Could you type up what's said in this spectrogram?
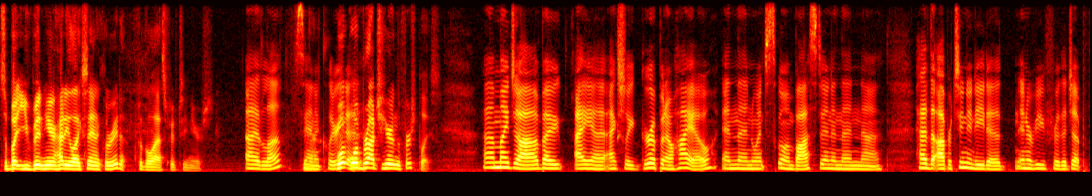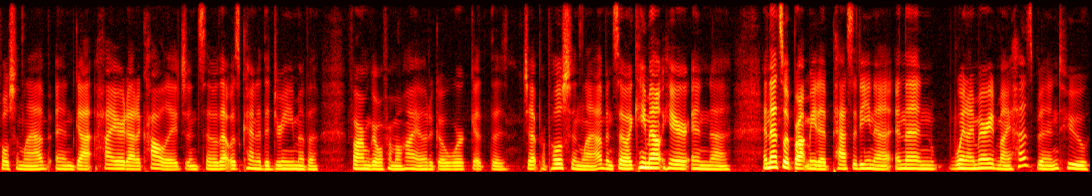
So, but you've been here. How do you like Santa Clarita for the last 15 years? I love Santa Yeah. Clarita. What, what brought you here in the first place? Uh, my job, I, I uh, actually grew up in Ohio and then went to school in Boston and then uh, had the opportunity to interview for the Jet Propulsion Lab and got hired out of college. And so that was kind of the dream of a farm girl from Ohio to go work at the Jet Propulsion Lab. And so I came out here and, uh, and that's what brought me to Pasadena. And then when I married my husband, who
